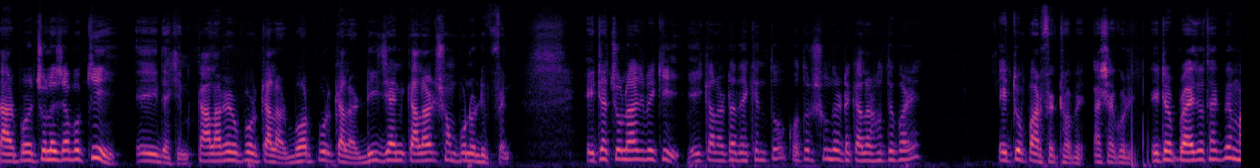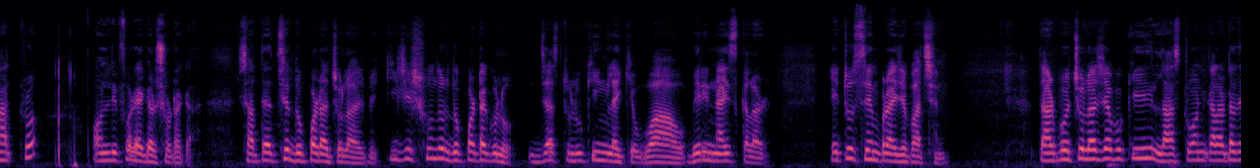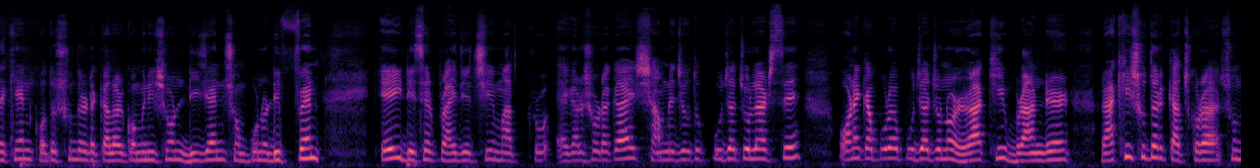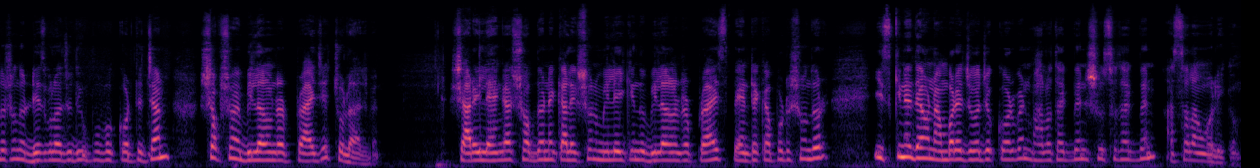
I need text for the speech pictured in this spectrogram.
তারপরে চলে যাব কি? এই দেখেন, কালারের উপর কালার, ভরপুর কালার, ডিজাইন কালার সম্পূর্ণ ডিফারেন্ট এটা চলে আসবে কি? এই কালারটা দেখেন তো, কত সুন্দর একটা কালার হতে পারে। এটাও পারফেক্ট হবে, আশা করি। এটার প্রাইসও থাকবে মাত্র অনলি ফর এগারোশো টাকা। সাথে হচ্ছে দোপাটা চলে আসবে। কী যে সুন্দর দোপাটাগুলো just looking like a wow very nice colour এটাও সেম প্রাইজে পাচ্ছেন। তারপর চলে যাব কি লাস্ট ওয়ান কালারটা দেখেন। কত সুন্দর একটা কালার কম্বিনেশন ডিজাইন সম্পূর্ণ ডিফারেন্ট এই ড্রেসের প্রাইস দিচ্ছি মাত্র এগারোশো টাকায়। সামনে যেহেতু পূজা চলে আসছে, অনেক আপুরা পূজার জন্য রাখি ব্র্যান্ডের, রাখি সুতার কাজ করা সুন্দর সুন্দর ড্রেসগুলো যদি উপভোগ করতে চান, সবসময় বিলালান্ডার প্রাইজে চলে আসবেন। শাড়ি, লেহেঙ্গার সব ধরনের কালেকশন মিলেই কিন্তু বিলালটার প্রাইস প্যান্টের কাপড়ও সুন্দর। স্ক্রিনে দেওয়া নাম্বারে যোগাযোগ করবেন। ভালো থাকবেন, সুস্থ থাকবেন। আসসালামু আলাইকুম।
